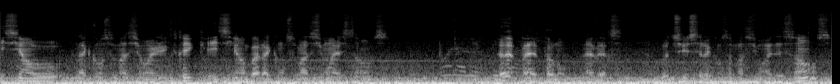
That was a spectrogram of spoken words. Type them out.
ici en haut la consommation électrique et ici en bas la consommation essence. Voilà Euh, ben, pardon, l'inverse. Au-dessus, c'est la consommation à l'essence.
